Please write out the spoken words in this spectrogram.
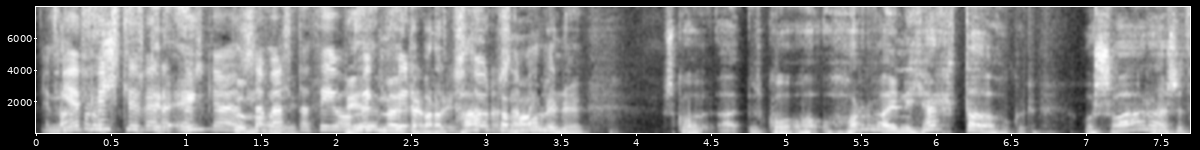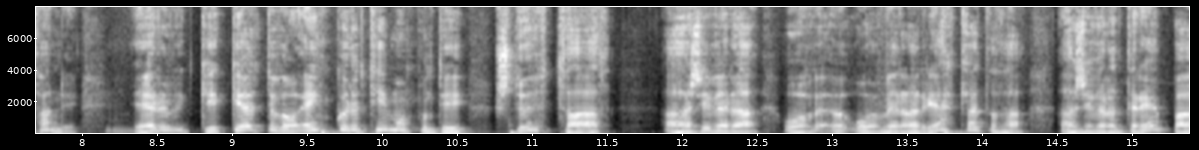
Það bara skiptir vera kannski engu aðeins að máli. Við höfum auðvitað bara að taka málinu sko, sko, horfa inn í hjartað á okkur og svara þessu þannig. Erum getum við á einhverju tímampundi stutt það að það sé vera og, og vera að réttlæta það að það sé vera að drepa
